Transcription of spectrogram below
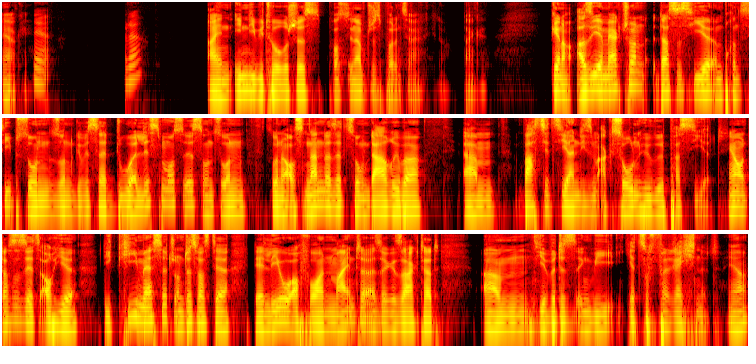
Ja, okay. Ja. Oder? Ein inhibitorisches, postsynaptisches Potenzial. Genau, danke. Genau, also ihr merkt schon, dass es hier im Prinzip so ein, so ein gewisser Dualismus ist und so, ein, so eine Auseinandersetzung darüber, ähm, was jetzt hier an diesem Axonhügel passiert. Ja, und das ist jetzt auch hier die Key Message und das, was der, der Leo auch vorhin meinte, als er gesagt hat, ähm, hier wird es irgendwie jetzt so verrechnet. Ja,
